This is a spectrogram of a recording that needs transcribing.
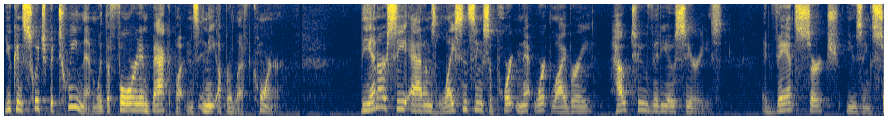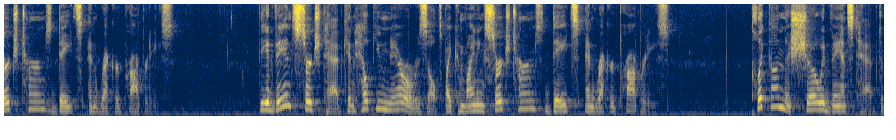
you can switch between them with the forward and back buttons in the upper left corner. The NRC Adams Licensing Support Network Library how-to video series, advanced search using search terms, dates, and record properties. The Advanced Search tab can help you narrow results by combining search terms, dates, and record properties. Click on the Show Advanced tab to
